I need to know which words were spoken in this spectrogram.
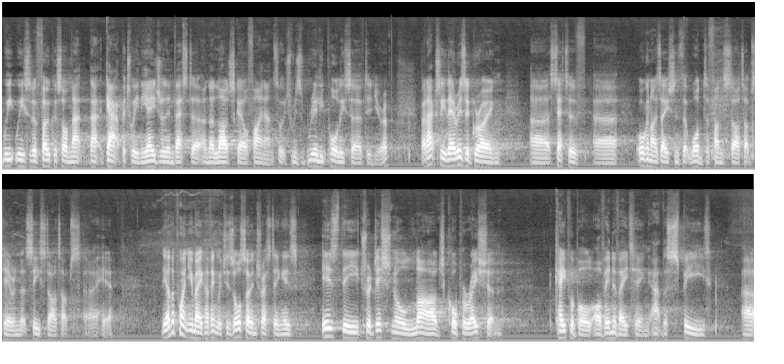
we, we sort of focus on that, that gap between the angel investor and the large-scale finance, which was really poorly served in Europe. But actually, there is a growing uh, set of uh, organizations that want to fund startups here and that see startups uh, here. The other point you make, I think, which is also interesting, is is the traditional large corporation capable of innovating at the speed uh,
